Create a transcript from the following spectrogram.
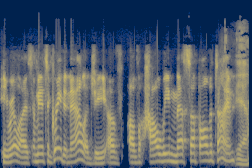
he realized i mean it's a great analogy of of how we mess up all the time yeah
